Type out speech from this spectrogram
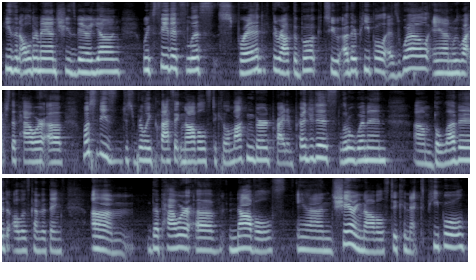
he's an older man she's very young we see this list spread throughout the book to other people as well and we watch the power of most of these just really classic novels to kill a mockingbird pride and prejudice little women um, beloved all those kinds of things um, the power of novels and sharing novels to connect people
